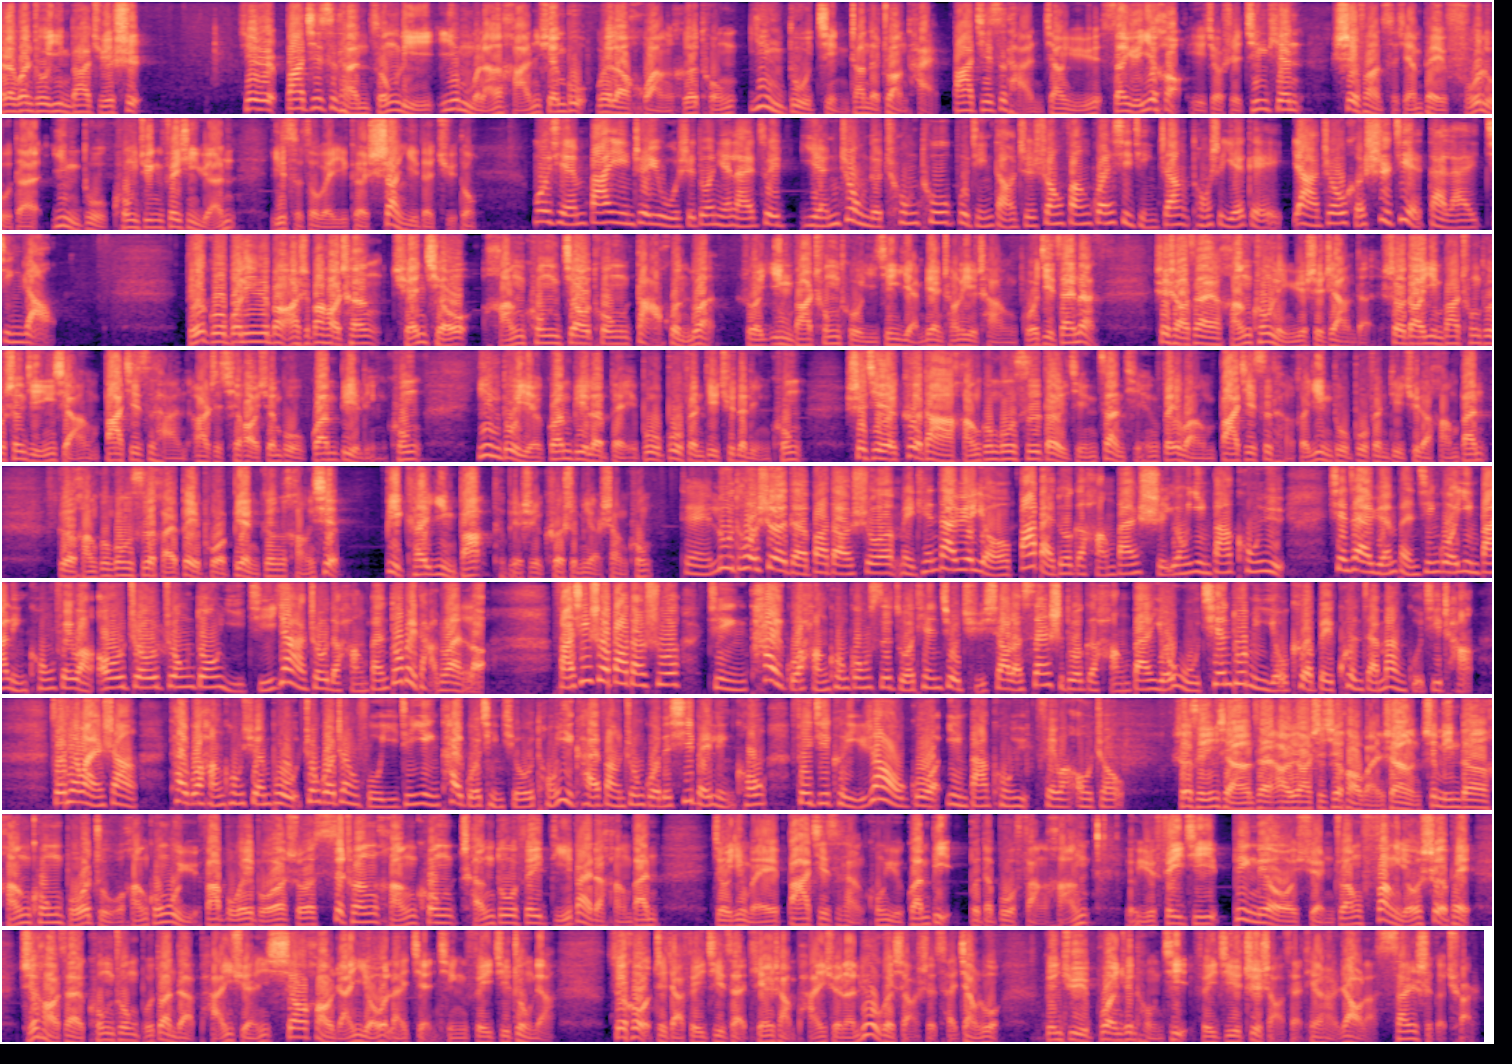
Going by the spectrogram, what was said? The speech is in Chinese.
再来关注印巴局势。近日，巴基斯坦总理伊姆兰汗宣布，为了缓和同印度紧张的状态，巴基斯坦将于三月一号，也就是今天，释放此前被俘虏的印度空军飞行员，以此作为一个善意的举动。目前，巴印这一五十多年来最严重的冲突，不仅导致双方关系紧张，同时也给亚洲和世界带来惊扰。德国《柏林日报》二十八号称，全球航空交通大混乱，说印巴冲突已经演变成了一场国际灾难。至少在航空领域是这样的。受到印巴冲突升级影响，巴基斯坦二十七号宣布关闭领空，印度也关闭了北部部分地区的领空。世界各大航空公司都已经暂停飞往巴基斯坦和印度部分地区的航班，各航空公司还被迫变更航线。避开印巴，特别是克什米尔上空。对路透社的报道说，每天大约有八百多个航班使用印巴空域。现在原本经过印巴领空飞往欧洲、中东以及亚洲的航班都被打乱了。法新社报道说，仅泰国航空公司昨天就取消了三十多个航班，有五千多名游客被困在曼谷机场。昨天晚上，泰国航空宣布，中国政府已经应泰国请求同意开放中国的西北领空，飞机可以绕过印巴空域飞往欧洲。受此影响，在二月二十七号晚上，知名的航空博主“航空物语”发布微博说，四川航空成都飞迪拜的航班就因为巴基斯坦空域关闭，不得不返航。由于飞机并没有选装放油设备，只好在空中不断的盘旋，消耗燃油来减轻飞机重量。最后，这架飞机在天上盘旋了六个小时才降落。根据不完全统计，飞机至少在天上绕了三十个圈儿。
